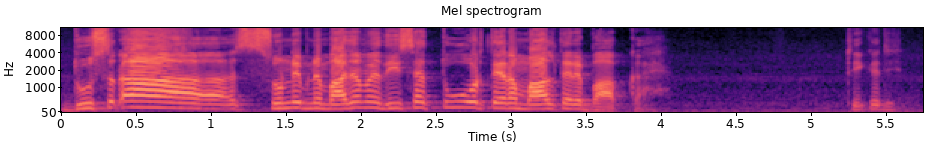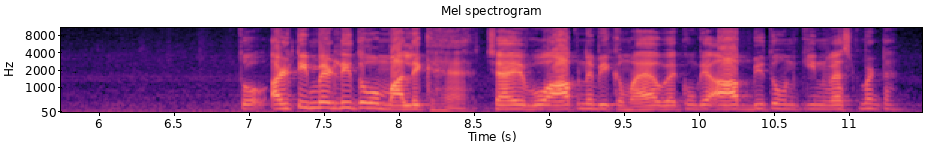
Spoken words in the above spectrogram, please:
دوسرا، سن ابن ماجہ میں حدیث ہے، تو اور تیرا مال تیرے باپ کا ہے۔ ٹھیک ہے جی۔ تو الٹیمیٹلی تو وہ مالک ہیں، چاہے وہ آپ نے بھی کمایا ہوا ہے، کیونکہ آپ بھی تو ان کی انویسٹمنٹ ہے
